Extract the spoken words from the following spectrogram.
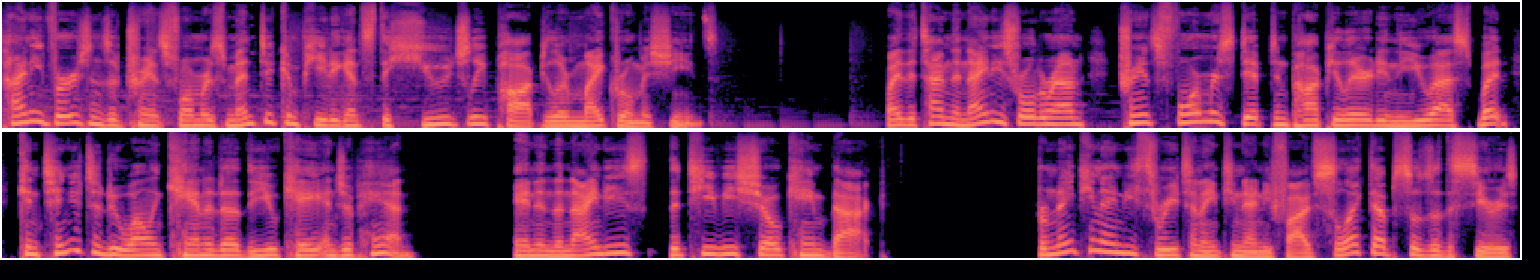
tiny versions of Transformers meant to compete against the hugely popular Micro Machines. By the time the 90s rolled around, Transformers dipped in popularity in the US, but continued to do well in Canada, the UK, and Japan. And in the 90s, the TV show came back. From 1993 to 1995, select episodes of the series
